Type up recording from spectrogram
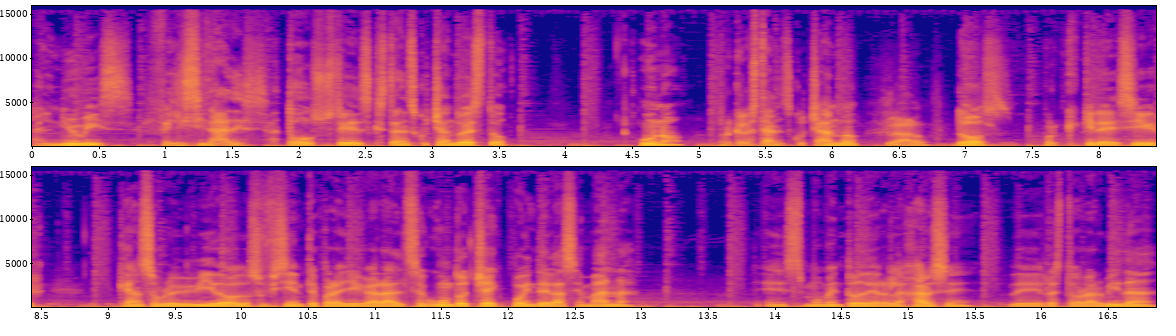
al Newbies. Felicidades a todos ustedes que están escuchando esto. Uno, porque lo están escuchando. Claro. Dos, porque quiere decir que han sobrevivido lo suficiente para llegar al segundo checkpoint de la semana. Es momento de relajarse, de restaurar vida,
